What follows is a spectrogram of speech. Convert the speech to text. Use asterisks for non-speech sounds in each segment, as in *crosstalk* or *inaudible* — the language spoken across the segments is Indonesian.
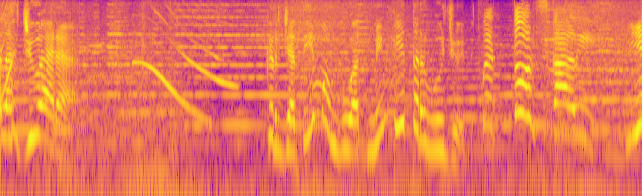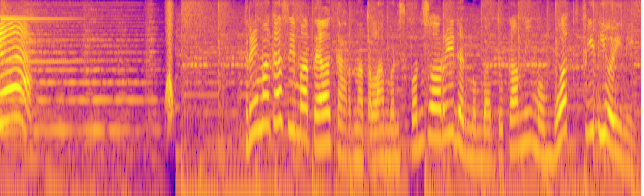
adalah juara. Kerja tim membuat mimpi terwujud. Betul sekali. Ya. Terima kasih Mattel karena telah mensponsori dan membantu kami membuat video ini.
